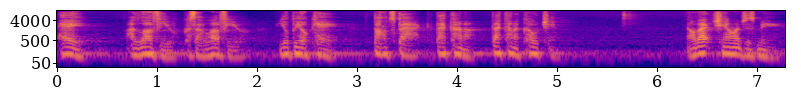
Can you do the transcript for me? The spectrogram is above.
hey, I love you because I love you. You'll be okay. Bounce back. That kind of that kind of coaching. Now that challenges me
